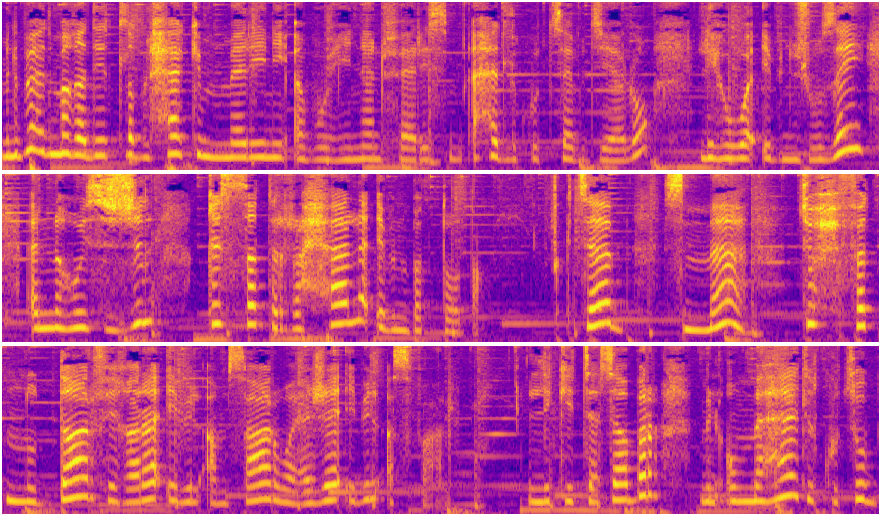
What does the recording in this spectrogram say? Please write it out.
من بعد ما غادي يطلب الحاكم الماريني أبو عنان فارس من أحد الكتاب ديالو اللي هو ابن جوزي أنه يسجل قصة الرحالة ابن بطوطة. كتاب سماه تحفة النضار في غرائب الأمصار وعجائب الأسفار اللي كتعتبر من أمهات الكتب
